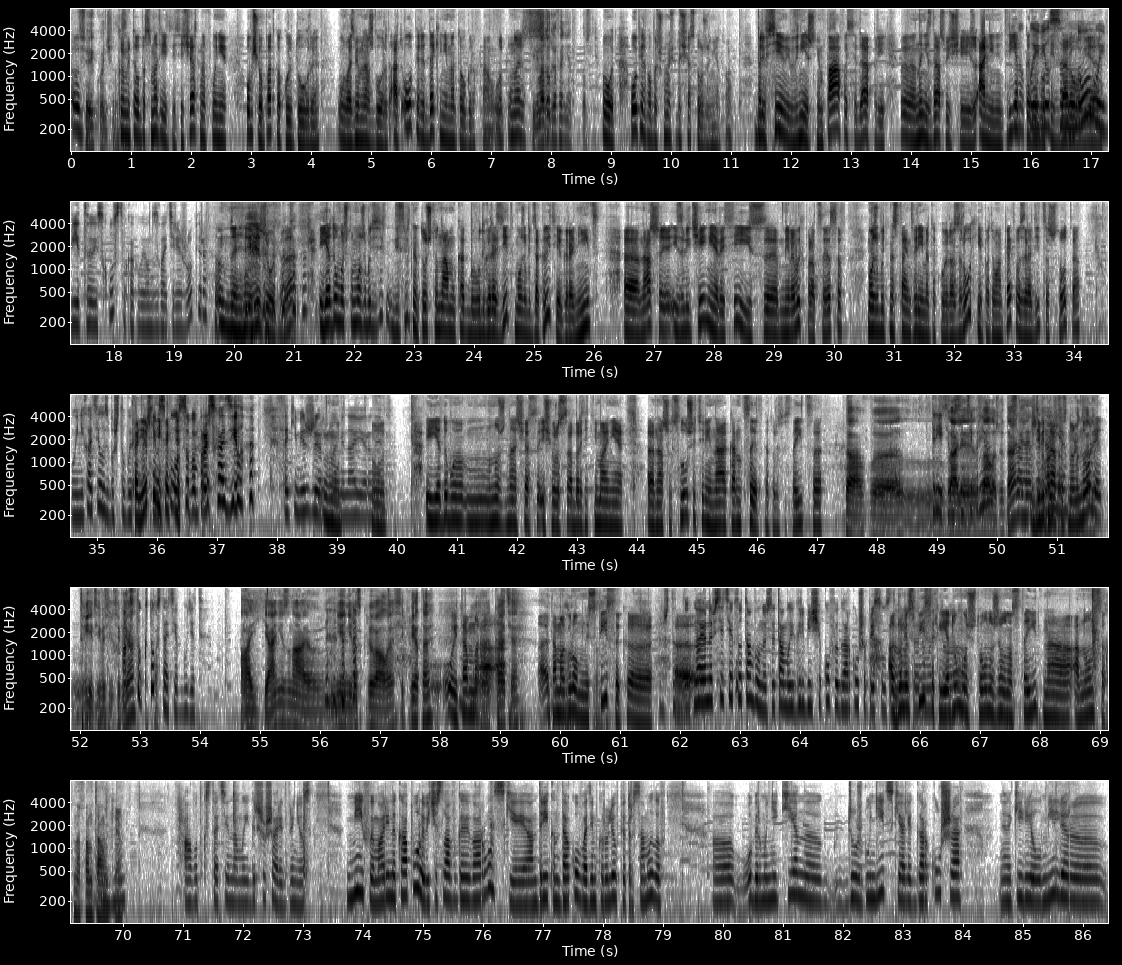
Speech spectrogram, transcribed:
Э, все и кончилось. Кроме того, посмотрите, сейчас на фоне общего упадка культуры, ну, возьмем наш город, от оперы до кинематографа. Вот у нас Кинематографа нет просто. Вот. Опер, по большому счету, сейчас тоже нету. При всем внешнем пафосе, да, при э, ныне здравствующей Анне Нетребко, Ну, появился новый вид искусства, как вы его называете, режопера. Режопер, да? И я думаю, что, может быть, действительно, действительно то, что нам как бы вот грозит, может быть, закрытие границ, э, наше извлечение России из э, мировых процессов, может быть, настанет время такой разрухи, и потом опять возродится что-то. Ой, не хотелось бы, чтобы это Конечно, таким не хотелось. способом происходило. Такими жертвами, Вот. наверное. Вот. И я думаю, нужно сейчас еще раз обратить внимание э, наших слушателей на концерт, который состоится Да, в э, 3 зале, сентября зал в ожидания. зале В 19:00. 3 А сентября. кто, кто, кстати, будет? А я не знаю, мне не раскрывала секрета Ой, там, э, а, Катя. А, там огромный список. э, Что, наверное, все те, кто там был, но если там и Гребенщиков, и Гаркуша присутствовали. огромный список, и я думаю, что он уже у нас стоит на анонсах на фонтанке. Мгм. А вот, кстати, нам Игорь Шушарин принес мифы. Марина Капура, Вячеслав Гайворонский, Андрей Кондаков, Вадим Королев, Петр Самылов, э, Оберманекен, э, Джош Гуницкий, Олег Гаркуша, э, Кирилл Миллер, э,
